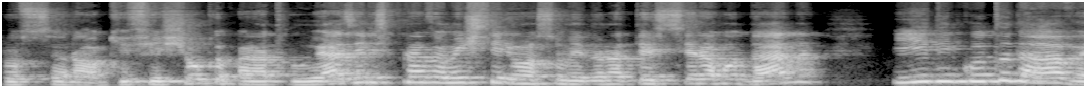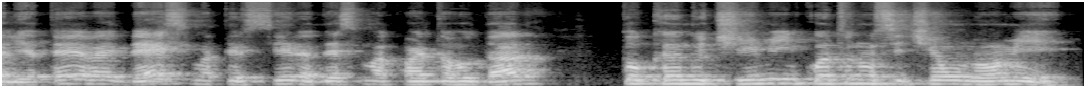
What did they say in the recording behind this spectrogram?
profissional que fechou o campeonato com o Goiás, eles provavelmente teriam assumido na terceira rodada e enquanto dava ali, até vai décima terceira, décima quarta rodada, tocando o time enquanto não se tinha um nome,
